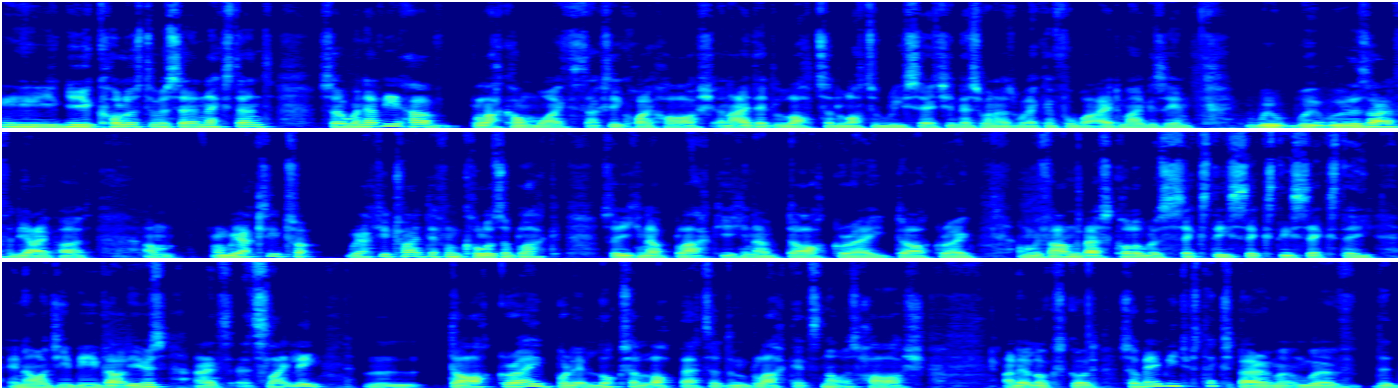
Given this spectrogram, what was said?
your colours to a certain extent. So whenever you have black on white, it's actually quite harsh. And I did lots and lots of research in this when I was working for Wired magazine. We we, we designed for the iPad, um, and we actually tried. We actually tried different colours of black. So you can have black, you can have dark grey, dark grey. And we found the best colour was 60, 60, 60 in RGB values. And it's, it's slightly dark grey, but it looks a lot better than black. It's not as harsh and it looks good. So maybe just experiment with the,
